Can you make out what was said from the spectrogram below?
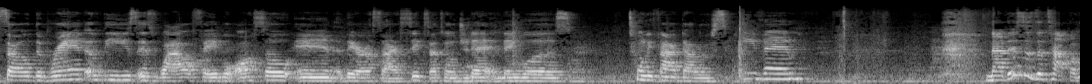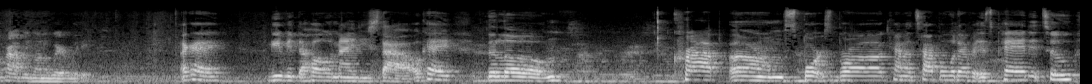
So the brand of these is Wild Fable also and they're a size six. I told you that and they was $25 even. Now this is the top I'm probably gonna wear with it. Okay give it the whole 90s style okay the little crop um sports bra kind of top or whatever is padded too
